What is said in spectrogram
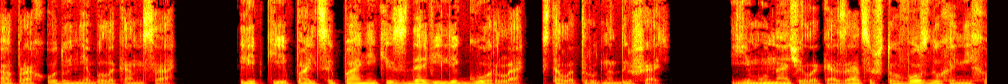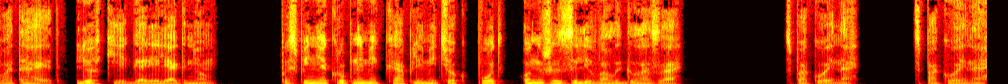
а проходу не было конца. Липкие пальцы паники сдавили горло, стало трудно дышать. Ему начало казаться, что воздуха не хватает, легкие горели огнем. По спине крупными каплями тек пот, он же заливал и глаза. Спокойно, спокойно.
